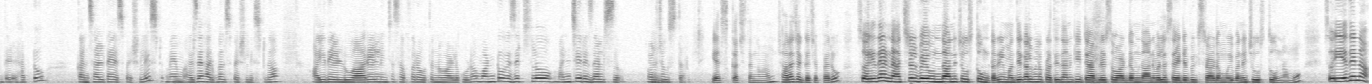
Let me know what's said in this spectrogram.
they have to consult a specialist మేము యాజ్ ఏ హర్బల్ స్పెషలిస్ట్గా ఐదేళ్ళు ఆరేళ్ళ నుంచి సఫర్ అవుతున్న వాళ్ళు కూడా వన్ టూ విజిట్స్లో మంచి రిజల్ట్స్ వాళ్ళు చూస్తారు. ఎస్ ఖచ్చితంగా మ్యామ్ చాలా చక్కగా చెప్పారు. సో ఏదైనా న్యాచురల్ వే ఉందా అని చూస్తూ ఉంటారు. ఈ మధ్యకాలంలో ప్రతిదానికి ట్యాబ్లెట్స్ వాడడం దానివల్ల సైడ్ ఎఫెక్ట్స్ రావడం ఇవన్నీ చూస్తూ ఉన్నాము. సో ఏదైనా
